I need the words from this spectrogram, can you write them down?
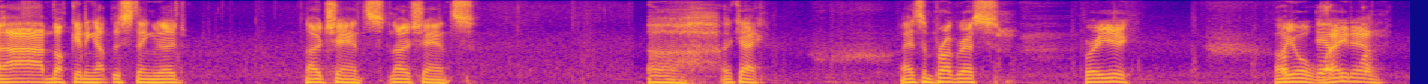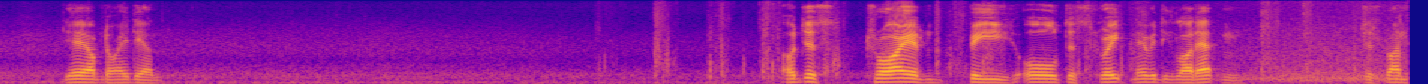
Ah, I'm not getting up this thing, dude. No chance. No chance. Oh, okay. Made some progress. Where are you? Oh, I'm you're down, way down. I'm, yeah, I'm way down. I'll just try and be all discreet and everything like that and just run.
